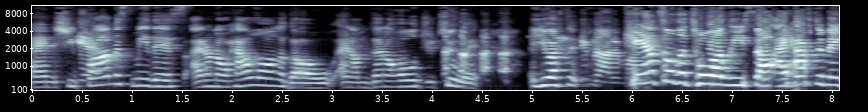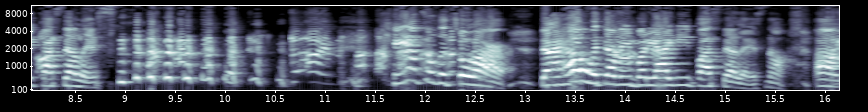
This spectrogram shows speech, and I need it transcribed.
And she Yeah. promised me this. I don't know how long ago, and I'm gonna hold you to it. You have to you got it, mommy. cancel the tour, Lisa. I have to make pasteles. Done. cancel the tour. The hell with everybody. I need pasteles. No. Um,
